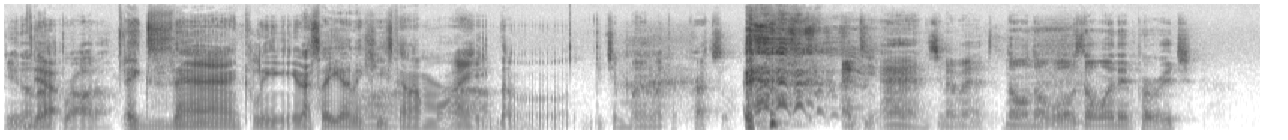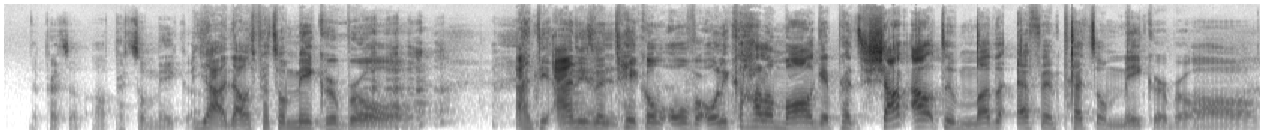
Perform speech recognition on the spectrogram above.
You know, Yeah. not. Exactly. That's why you gotta make sure you Ah, spell them right, though. Get your mind like a pretzel. Auntie Anne's. Remember? No, no. What was the one in Pearlridge? The pretzel. Oh, pretzel maker. Yeah, that was pretzel maker, bro. Auntie Annie's been take take 'em over. Only Kahala Mall get pretzel. Shout out to mother effing pretzel maker, bro. Oh,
